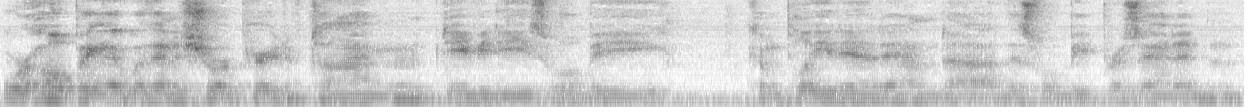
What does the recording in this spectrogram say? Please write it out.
we're hoping that within a short period of time, DVDs will be completed and uh, this will be presented. And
